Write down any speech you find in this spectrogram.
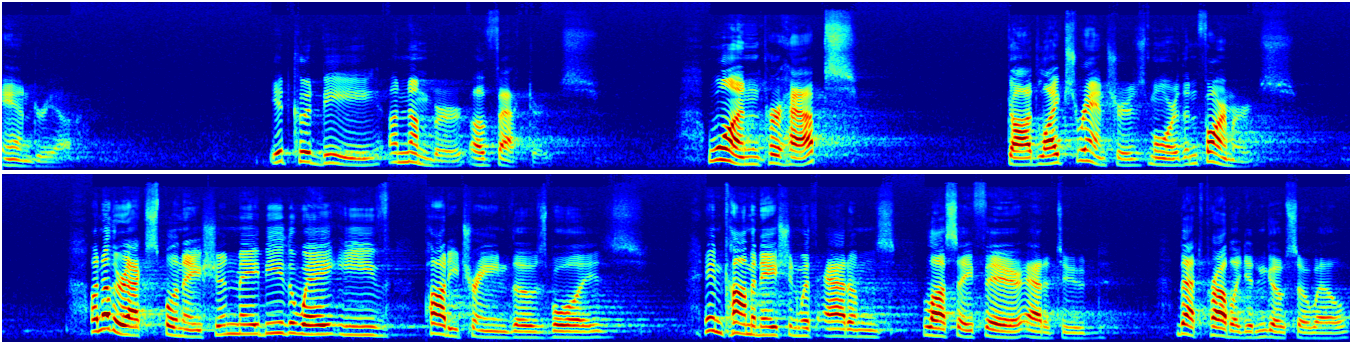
Andrea, it could be a number of factors. One, perhaps, God likes ranchers more than farmers. Another explanation may be the way Eve potty trained those boys, in combination with Adam's laissez faire attitude. That probably didn't go so well.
